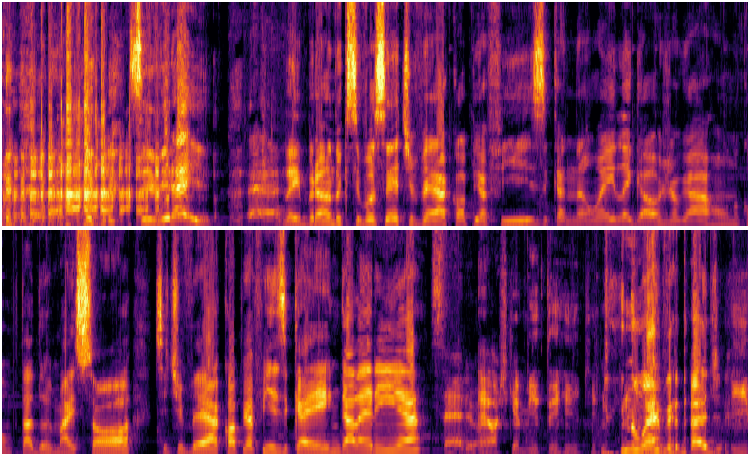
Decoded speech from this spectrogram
Se vira aí. É. Lembrando que se você tiver a cópia física, não é ilegal jogar a ROM no computador, mas só se tiver a cópia física, hein, galerinha? Sério? É, eu acho que é mito, Henrique. Não é verdade? E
